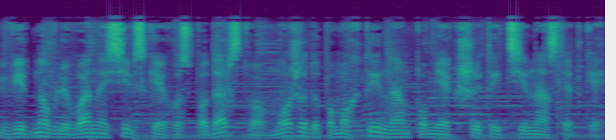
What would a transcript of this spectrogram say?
Відновлюване сільське господарство може допомогти нам пом'якшити ці наслідки.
